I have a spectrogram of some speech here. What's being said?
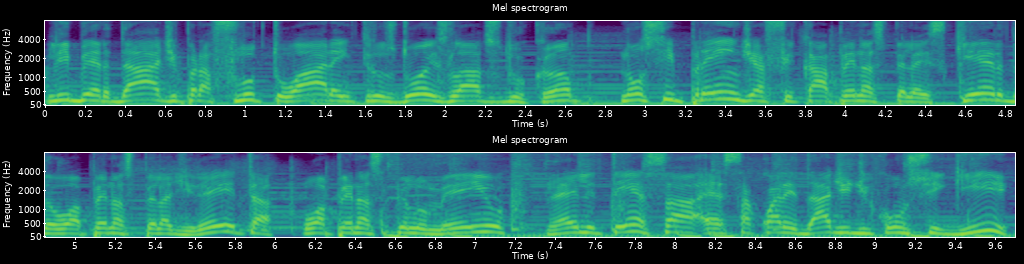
liberdade para flutuar entre os dois lados do campo, não se prende a ficar apenas pela esquerda ou apenas pela direita ou apenas pelo meio, né? Ele tem essa, essa qualidade de conseguir,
